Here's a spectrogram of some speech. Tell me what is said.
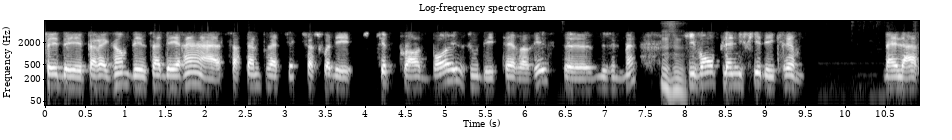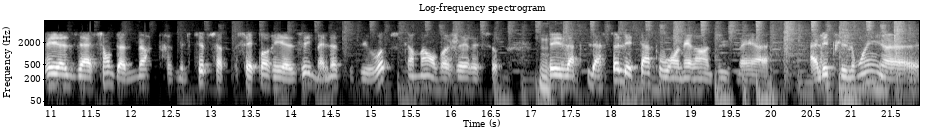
c'est des, par exemple, des adhérents à certaines pratiques, que ce soit des types Proud Boys ou des terroristes euh, musulmans, Mhm. qui vont planifier des crimes. Mais la réalisation de meurtres multiples, ça c'est pas réalisé, mais là, tu dis, oups, comment on va gérer ça? Hmm. C'est la, la seule étape où on est rendu. Mais euh, aller plus loin, euh,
